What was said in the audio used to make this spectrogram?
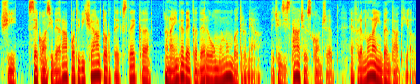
și se considera, potrivit și altor texte, că înainte de cădere omul nu îmbătrânea. Deci exista acest concept. Efrem nu l-a inventat el,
